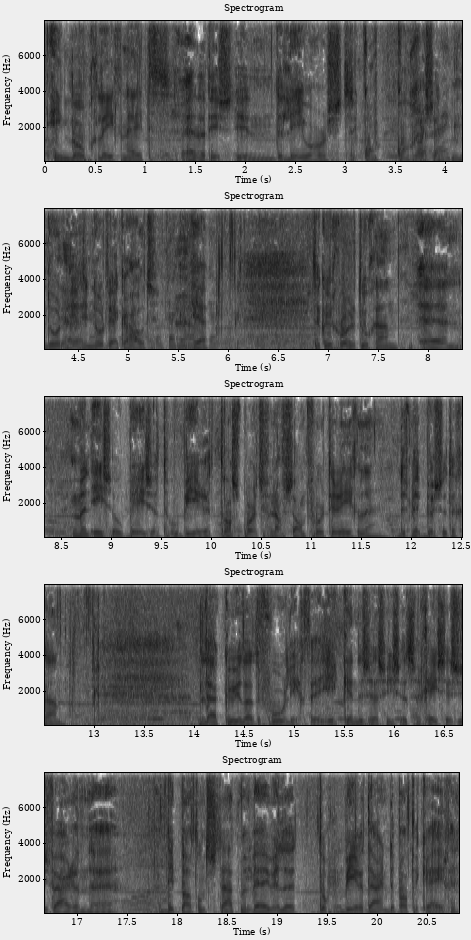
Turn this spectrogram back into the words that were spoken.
inloopgelegenheid. En dat is in de Leeuwenhorst, con- congrescentrum Noord, ja, in Noordwijkerhout. Ja. Daar kun je gewoon naartoe gaan. En men is ook bezig te proberen transport vanaf Zandvoort te regelen. Dus met bussen te gaan. Daar kun je laten voorlichten. Je kent de sessies. Het zijn geen sessies waar een eh, debat ontstaat. Maar wij willen toch proberen daar een debat te krijgen.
